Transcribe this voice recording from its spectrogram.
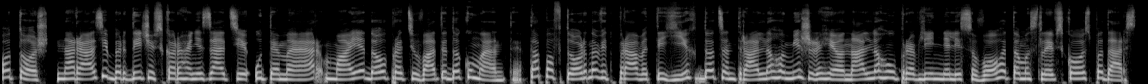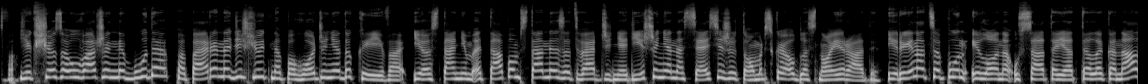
Отож, наразі Бердичівська організація УТМР має доопрацювати документи та повторно відправити їх до центрального міжрегіонального управління лісового та мисливського господарства. Якщо зауважень не буде, папери надішлють на погодження до Києва, і останнім етапом стане затвердження рішення на сесії Житомирської обласної ради. Ірина Цапун, Ілона Усатая, телеканал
